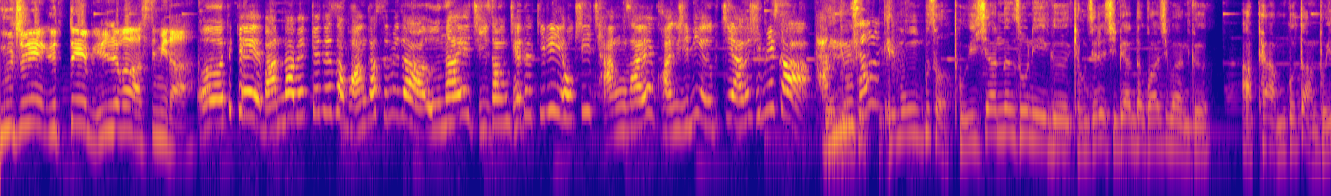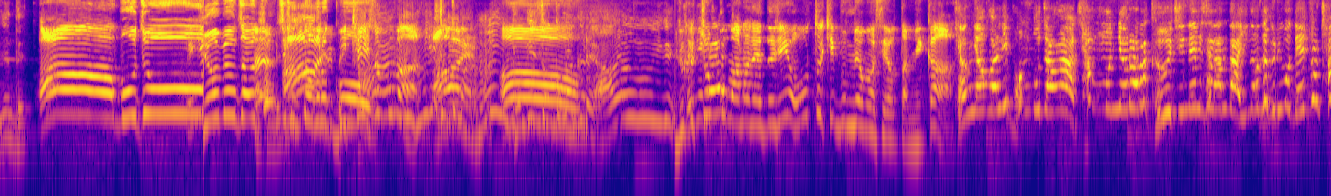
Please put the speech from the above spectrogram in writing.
우주의 으뜸 인류가 왔습니다. 어, 어떻게 만나 뵙게 돼서 반갑습니다 은하의 지성체들끼리 혹시 장사에 관심이 없지 않으십니까? 방사? 해몽부서 보이지 않는 손이 그 경제를 지배한다고 하지만 그 앞에 아무것도 안 보이는데. 아, 뭐죠? 여명자유 통치국도 아, 그렇고. 밑에 있었구만. 아유. 아유, 거기 있었구만 그래. 이렇게 그 저기 조그만한 애들이 어떻게 문명을 세웠답니까? 경영관리 본부장아 창문 열어라 거지 냄새 난다 인원들 그리고 내쫓아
